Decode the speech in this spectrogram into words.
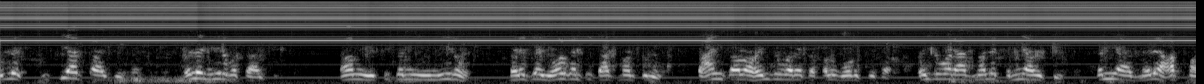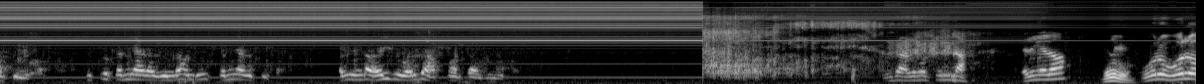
ಒಳ್ಳೆ ಖುಷಿ ಆಗ್ತಾ ಸರ್. ಒಳ್ಳೆ ನೀರು ಬರ್ತಾ ಇತ್ತು ನಾನು ಹೆಚ್ಚು ಕಮ್ಮಿ ನೀರು ಬೆಳಗ್ಗೆ ಏಳು ಗಂಟೆ ಸ್ಟಾರ್ಟ್ ಮಾಡ್ತೀನಿ. ಸಾಯಂಕಾಲ ಐದೂವರೆ ತಪ್ಪಲು ಓಡಿಸ್ತೀವಿ ಸರ್ ಐದೂವರೆ ಆದಮೇಲೆ ಕಮ್ಮಿ ಆಗುತ್ತೆ. ಕಮ್ಮಿ ಆದಮೇಲೆ ಆಫ್ ಮಾಡ್ತೀವಿ ಸರ್ ಇಷ್ಟು ಕಮ್ಮಿ ಆಗೋದ್ರಿಂದ ಒಂದು ಕಮ್ಮಿ ಆಗುತ್ತೆ. ಸರ್ ಅದರಿಂದ ಐದುವರೆಗೆ ಆಫ್ ಮಾಡ್ತಾ ಇದ್ದೀನಿ. ಈಗ ಊರು ಊರು.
